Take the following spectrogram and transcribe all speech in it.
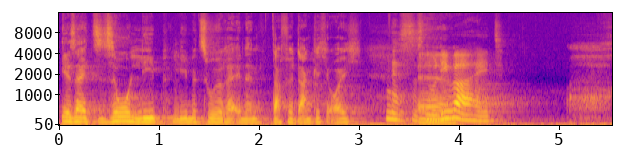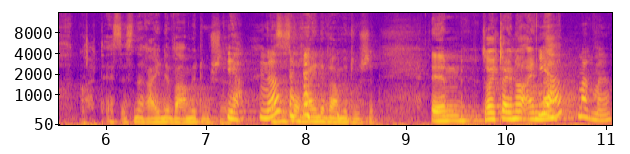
Ihr seid so lieb, liebe ZuhörerInnen. Dafür danke ich euch. Das ist nur Äh, die Wahrheit. Gott, es ist eine reine warme Dusche. Ja, ne? Es ist eine reine warme Dusche. Ähm, soll ich gleich noch einen Ja, machen? mach mal.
